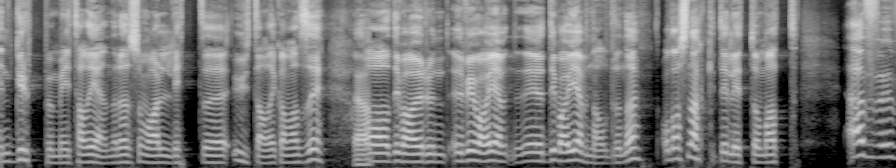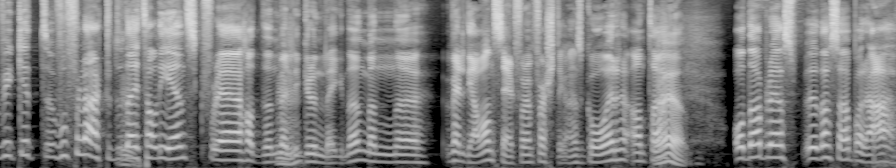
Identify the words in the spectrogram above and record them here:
en gruppe med italienere som var litt uh, ute av det, kan man si. Ja. Og de var, rundt, vi var jevn, de var jo jevnaldrende. Og da snakket de litt om at hvilket, Hvorfor lærte du deg italiensk? Fordi jeg hadde en veldig grunnleggende, men uh, veldig avansert for en førstegangsgåer, antar jeg. Ja, ja. Og da, ble jeg, da sa jeg bare ah,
